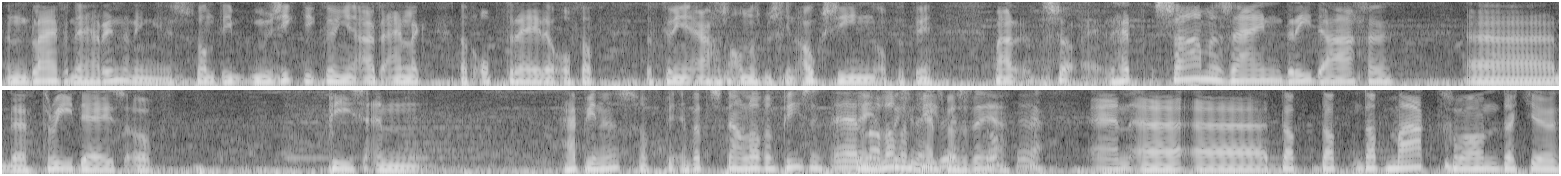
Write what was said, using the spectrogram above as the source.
een blijvende herinnering is. Want die muziek die kun je uiteindelijk, dat optreden of dat, dat kun je ergens anders misschien ook zien. Of dat kun je, maar het, zo, het samen zijn, drie dagen, eh, de three days of peace and happiness. Of, wat is nou, love and peace? Eh, nee, love, and peace was het, hè? ja. Ja. En eh, dat, dat, dat maakt gewoon dat, je,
